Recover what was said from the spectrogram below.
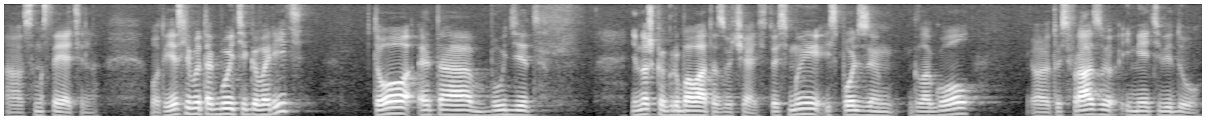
э, самостоятельно. Вот, если вы так будете говорить, то это будет немножко грубовато звучать. То есть мы используем глагол, э, то есть фразу «иметь в виду»,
